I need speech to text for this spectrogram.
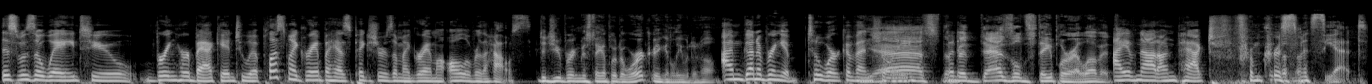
this was a way to bring her back into it plus my grandpa has pictures of my grandma all over the house Did you bring the stapler to work, or are you going to leave it at home? I'm gonna bring it to work eventually. Yes, the bedazzled stapler. I love it. I have not unpacked from Christmas yet.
